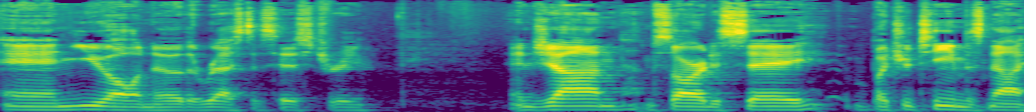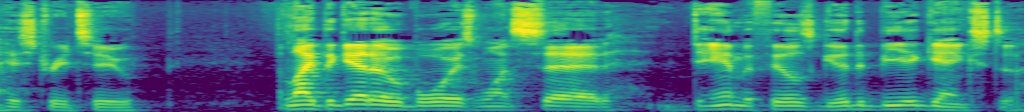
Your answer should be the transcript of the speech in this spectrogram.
and you all know the rest is history. And John, I'm sorry to say, but your team is not history too. And like the Geto Boys once said, damn, it feels good to be a gangster.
